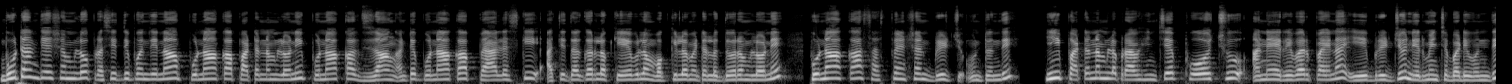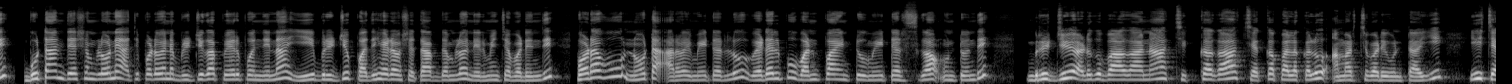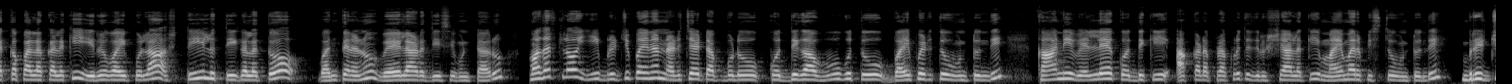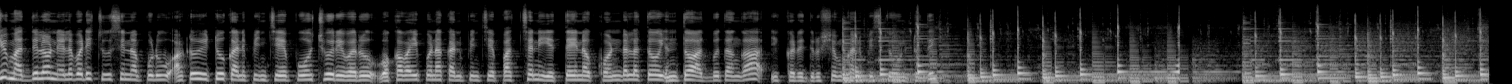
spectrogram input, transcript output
భూటాన్ దేశంలో ప్రసిద్ధి పొందిన పునాకా పట్టణంలోని పునాకా జాంగ్ అంటే పునాకా ప్యాలెస్కి అతి దగ్గరలో కేవలం ఒక కిలోమీటర్ల దూరంలోనే పునాకా సస్పెన్షన్ బ్రిడ్జ్ ఉంటుంది. ఈ పట్టణంలో ప్రవహించే పోచు అనే రివర్ పైన ఈ బ్రిడ్జ్ నిర్మించబడి ఉంది. భూటాన్ దేశంలోనే అతి పొడవైన బ్రిడ్జిగా పేరు పొందిన ఈ బ్రిడ్జ్ పదిహేడవ శతాబ్దంలో నిర్మించబడింది. పొడవు నూట అరవై మీటర్లు వెడల్పు వన్ పాయింట్ టూ మీటర్స్గా ఉంటుంది. బ్రిడ్జి అడుగు భాగాన చిక్కగా చెక్క పలకలు అమర్చబడి ఉంటాయి. ఈ చెక్క పలకలకి ఇరువైపులా స్టీలు తీగలతో వంతెనను వేలాడదీసి ఉంటారు. మొదట్లో ఈ బ్రిడ్జి పైన నడిచేటప్పుడు కొద్దిగా ఊగుతూ భయపెడుతూ ఉంటుంది. కానీ వెళ్ళే కొద్దికి అక్కడ ప్రకృతి దృశ్యాలకి మైమరిపిస్తూ ఉంటుంది. బ్రిడ్జి మధ్యలో నిలబడి చూసినప్పుడు అటు ఇటు కనిపించే పోచూ రివరు ఒకవైపున కనిపించే పచ్చని ఎత్తైన కొండలతో ఎంతో అద్భుతంగా ఇక్కడి దృశ్యం కనిపిస్తూ ఉంటుంది.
